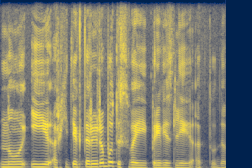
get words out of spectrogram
но и архитекторы работы свои привезли оттуда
